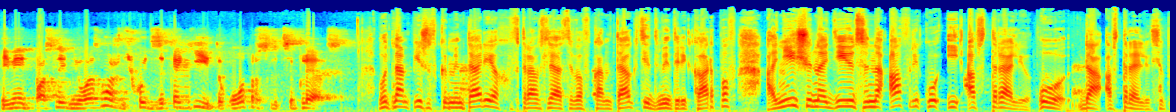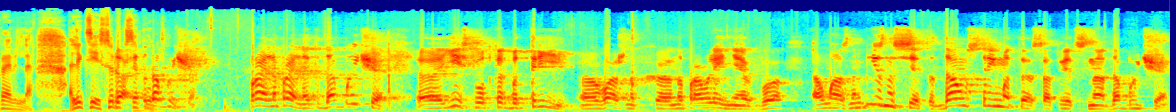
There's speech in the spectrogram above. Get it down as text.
имеет последнюю возможность хоть за какие-то отрасли цепляться. Вот нам пишет в комментариях в трансляции во ВКонтакте Дмитрий Карпов. Они еще надеются на Африку и Австралию. О, да, Австралию, все правильно. Алексей, 40 да, секунд. это добыча. Правильно, правильно, это добыча. Э, есть вот как бы три э, важных э, направления в алмазном бизнесе. Это даунстрим, это, соответственно, добыча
